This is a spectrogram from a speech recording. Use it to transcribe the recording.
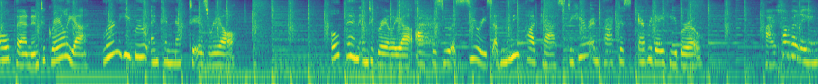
Open Integralia. Learn Hebrew and connect to Israel. Open Integralia offers you a series of mini podcasts to hear and practice everyday Hebrew. היי חברים,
